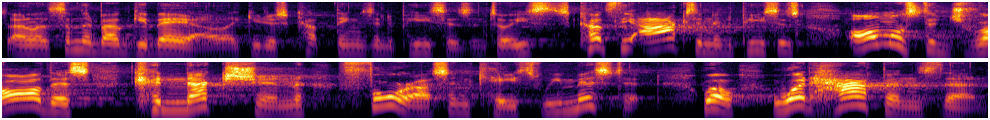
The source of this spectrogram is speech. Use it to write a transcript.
So I don't know, something about Gibeah, like you just cut things into pieces. And so he cuts the oxen into pieces almost to draw this connection for us in case we missed it. Well, what happens then?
